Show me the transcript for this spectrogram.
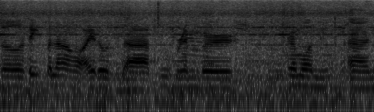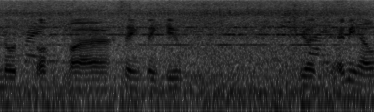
So thankful lang ako. I wrote uh, remember Ramon uh, note of uh, saying thank you. Yun. Anyhow,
